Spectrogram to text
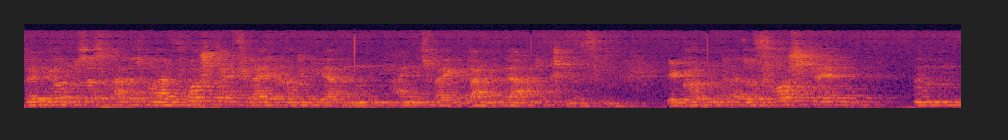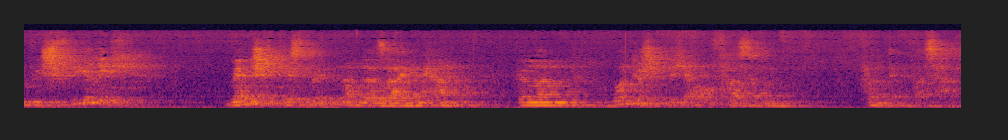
wenn wir uns das alles mal vorstellen, vielleicht konntet ihr an ein, zwei Gedanken da anknüpfen. Wir konnten uns also vorstellen, ähm, wie schwierig menschliches Miteinander sein kann, wenn man unterschiedliche Auffassungen von etwas hat,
